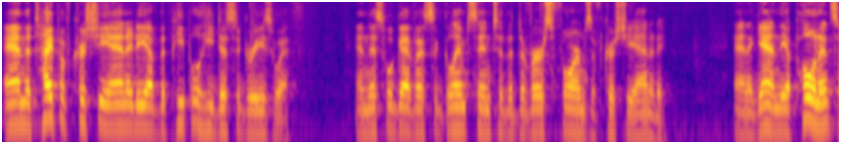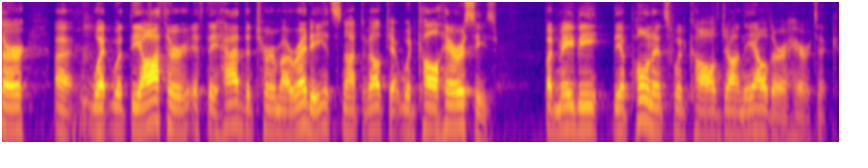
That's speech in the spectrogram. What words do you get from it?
and the type of Christianity of the people he disagrees with and this will give us a glimpse into the diverse forms of Christianity. And again, the opponents are uh, what, what the author, if they had the term already, it's not developed yet, would call heresies. But maybe the opponents would call John the Elder a heretic.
